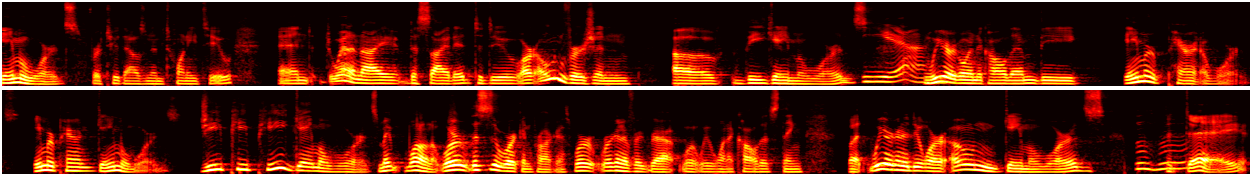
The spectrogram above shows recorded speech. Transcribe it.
Game Awards for 2022, and Joanne and I decided to do our own version of the Game Awards. Yeah. We are going to call them the Gamer Parent Awards, Gamer Parent Game Awards, GPP Game Awards. Maybe well, I don't know. We're this is a work in progress. We're we're gonna figure out what we want to call this thing, but we are going to do our own Game Awards Mhm. today.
